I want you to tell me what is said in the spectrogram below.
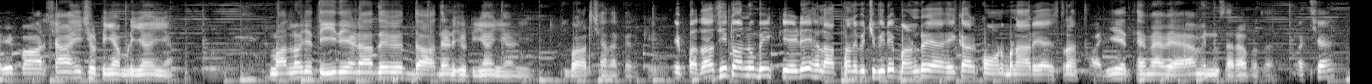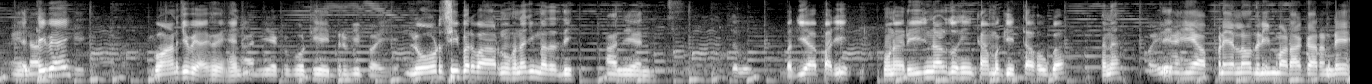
ਅਜੇ ਬਾਰਿਸ਼ਾਂ ਹੀ ਛੁੱਟੀਆਂ ਬੜੀਆਂ ਹੋਈਆਂ। ਮੰਨ ਲਓ ਜੇ 30 ਦੇਣਾ ਤੇ 10 ਦਿਨ ਛੁੱਟੀਆਂ ਹੋਈਆਂ ਨੇ ਬਾਰਿਸ਼ਾਂ ਦਾ ਕਰਕੇ। ਇਹ ਪਤਾ ਸੀ ਤੁਹਾਨੂੰ ਵੀ ਕਿਹੜੇ ਹਾਲਾਤਾਂ ਦੇ ਵਿੱਚ ਵੀਰੇ ਬਣ ਰਿਹਾ ਇਹ ਘਰ ਕੌਣ ਬਣਾ ਰਿਹਾ ਇਸ ਤਰ੍ਹਾਂ? ਭਾਜੀ ਇੱਥੇ ਮੈਂ ਵਿਆਹ ਮੈਨੂੰ ਸਾਰਾ ਪਤਾ। ਅੱਛਾ ਇੱਥੇ ਵੀ ਆਏ ਗੁਆਂਢ 'ਚ ਵਿਆਹੇ ਹੋਏ ਹੈ ਜੀ? ਹਾਂਜੀ ਇੱਕ ਕੋਠੀ ਇੱਧਰ ਵੀ ਪਾਈ ਹੈ। ਲੋੜ ਸੀ ਪਰਿਵਾਰ ਨੂੰ ਹਨਾ ਜੀ ਮਦਦ ਦੀ? ਹਾਂਜੀ ਹਾਂਜੀ। ਚਲੋ ਵਧੀਆ ਭਾਜੀ ਹੁਣ ਰੀਜਨਲ ਤੁਸੀਂ ਕੰਮ ਕੀਤਾ ਹੋਊਗਾ ਹਨਾ? ਭਾਈ ਅਸੀਂ ਆਪਣੇ ਵੱਲੋਂ ਤਾਂ ਨਹੀਂ ਮਾੜਾ ਕਰਨ ਦੇ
